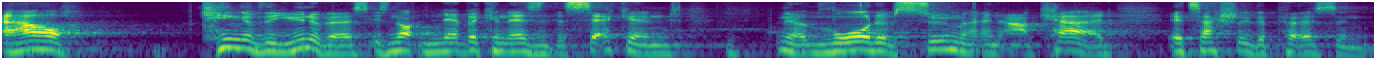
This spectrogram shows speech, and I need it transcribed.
Our king of the universe is not Nebuchadnezzar II, you know, Lord of Sumer and Akkad. It's actually the person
